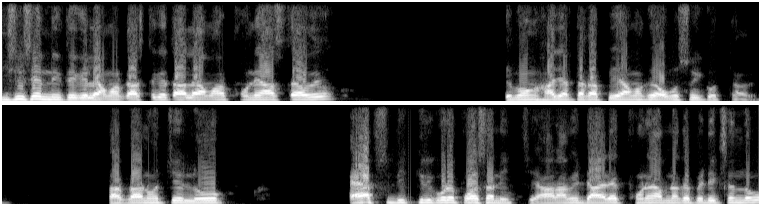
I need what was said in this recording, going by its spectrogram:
ডিসিশন নিতে গেলে আমার কাছ থেকে তাহলে আমার ফোনে আসতে হবে। এবং হাজার টাকা পেয়ে আমাকে অবশ্যই করতে হবে। তার কারণ হচ্ছে লোক অ্যাপস বিক্রি করে পয়সা নিচ্ছে। আর আমি ডাইরেক্ট ফোনে আপনাকে প্রেডিকশন দেবো,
